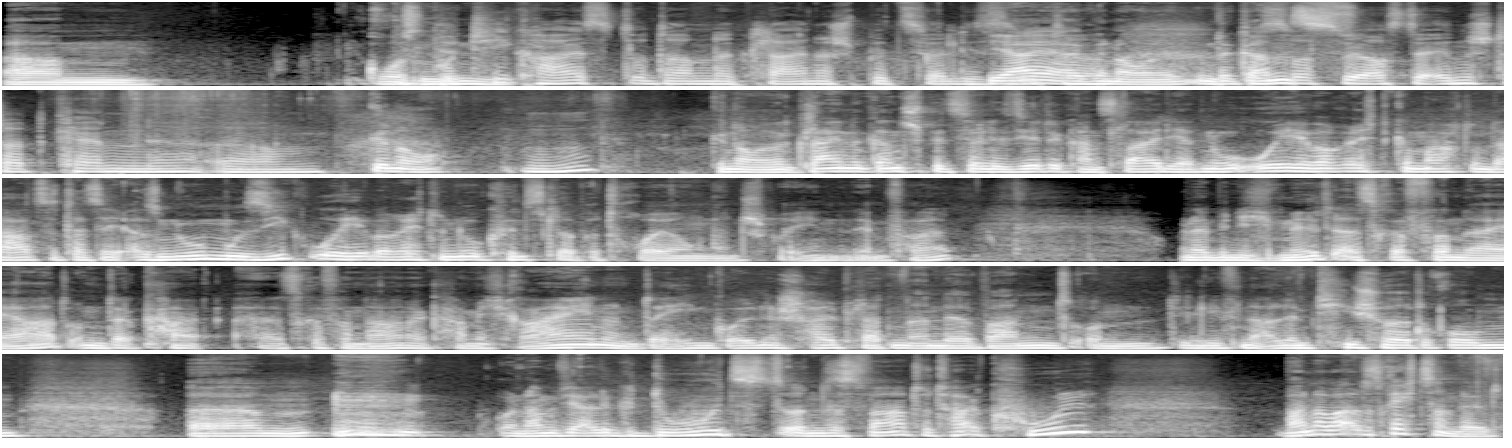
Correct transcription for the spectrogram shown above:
Ähm, großen Boutique heißt dann eine kleine spezialisierte. Ja, ja, genau. Eine ganz, das, was wir aus der Innenstadt kennen. Ähm, genau. Mhm. Genau, eine kleine, ganz spezialisierte Kanzlei, die hat nur Urheberrecht gemacht und da hat sie tatsächlich, also nur Musikurheberrecht und nur Künstlerbetreuung entsprechend in dem Fall. Und da bin ich mit als Referendariat und da kam, als Referendar, da kam ich rein und da hingen goldene Schallplatten an der Wand und die liefen alle im T-Shirt rum ähm, und haben sich alle geduzt und das war total cool, waren aber alles Rechtsanwälte.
